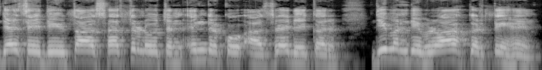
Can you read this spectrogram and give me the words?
जैसे देवता सहस्त्रलोचन इंद्र को आश्रय लेकर जीवन निर्वाह करते हैं,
